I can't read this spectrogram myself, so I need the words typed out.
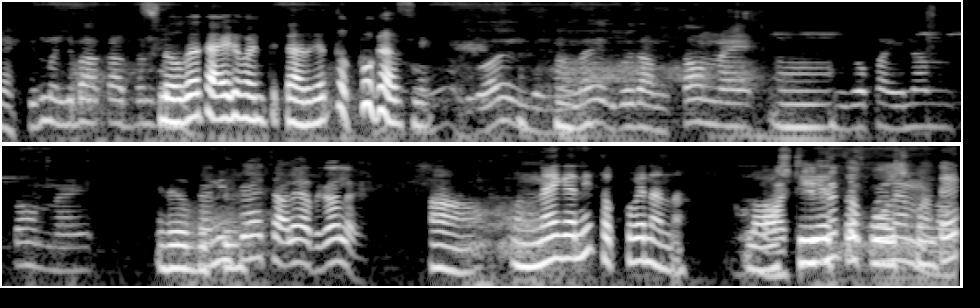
నెక్స్ట్ ఇయర్ మళ్ళీ బాగా కాద్దాం. స్లోగా కాయడం అంటే కాదు కదా తక్కువ కాసినాయి. ఇదిగో ఇది ఉన్నాయి ఇదిగో పైన అంతా ఉన్నాయి. ఇది కానీ ఇంకా చాలా ఎదగాలి. ఉన్నాయి కానీ తక్కువేనన్న లాస్ట్ ఇయర్తో పోల్చుకుంటే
